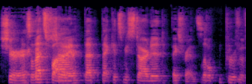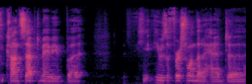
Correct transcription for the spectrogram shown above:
Sure. And so that's fine. Sure. That that gets me started Thanks, friends. little proof of concept maybe but he, he was the first one that i had to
